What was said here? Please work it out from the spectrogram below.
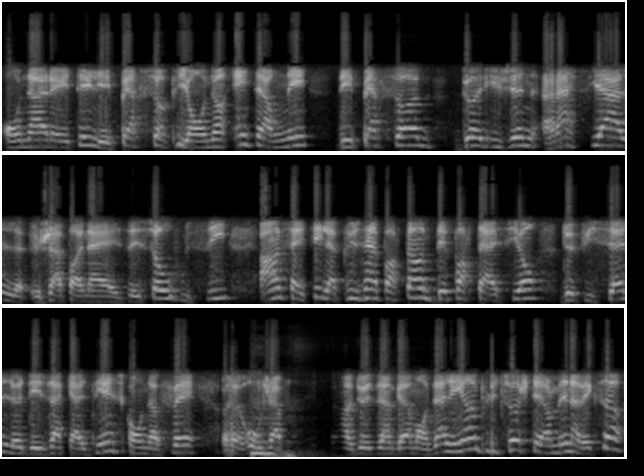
on a arrêté les personnes, puis on a interné des personnes d'origine raciale japonaise. Et ça aussi, hein, ça a été la plus importante déportation depuis celle des Acadiens, ce qu'on a fait euh, au Japon en Deuxième Guerre mondiale. Et en plus de ça, je termine avec ça,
